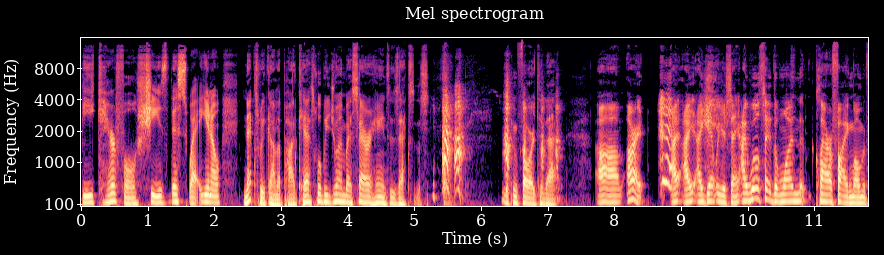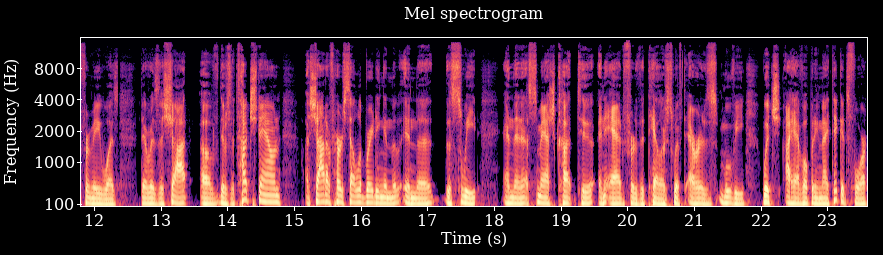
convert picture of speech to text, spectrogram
be careful she's this way you know Next week on the podcast, we'll be joined by Sara Haines' exes. Looking forward to that. Um, all right, I, I, I get what you're saying. I will say the one clarifying moment for me was there was a shot of there was a touchdown, a shot of her celebrating in the in the the suite, and then a smash cut to an ad for the Taylor Swift Eras movie, which I have opening night tickets for.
